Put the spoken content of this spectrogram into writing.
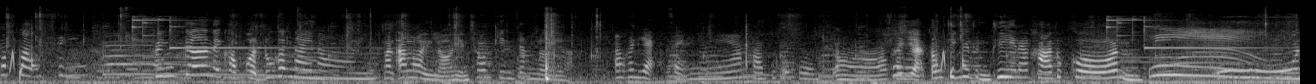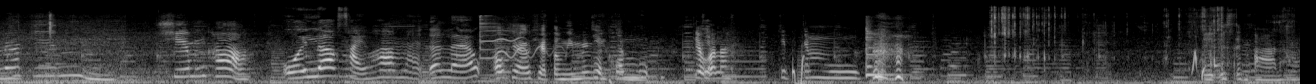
กระป๋องสติงเกอร์ฟิงเกอร์ในขอเปิดดูข้างในหน่อย มันอร่อยเหรอเห็นชอบกินจังเลยอะเอาขยะใส่ในนี้นะคะทุกคนอ๋อขยะต้องทิ้งให้ถึงที่นะคะ ทุกคนนี่โอ้น่ากิน ชิมค่ะ โอ้ยเลิกใส่ผ้าใหม่ได้แล้ว โอเคโอเคตรงนี้ไม่เจ็มีบคจนมูกเจ็บอะไร เจ็บจมูก ASMR นะคะ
